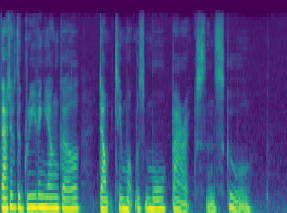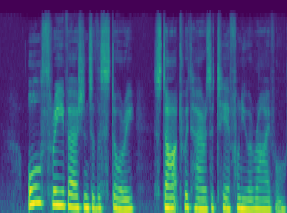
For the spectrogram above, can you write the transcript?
that of the grieving young girl dumped in what was more barracks than school. All three versions of the story start with her as a tearful new arrival,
